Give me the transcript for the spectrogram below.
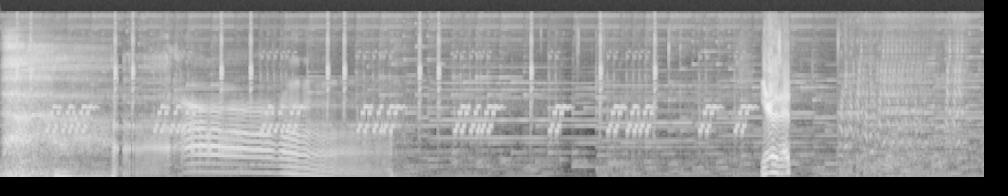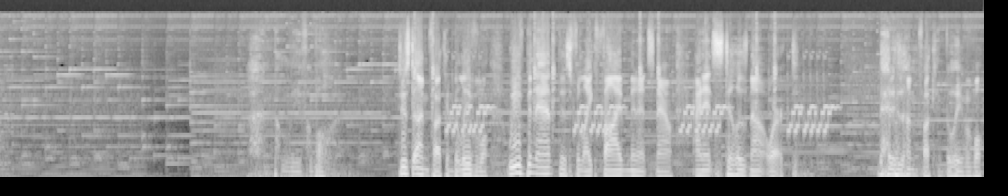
Use it! Unbelievable. Just unfucking believable. We've been at this for like five minutes now, and it still has not worked. That is unfucking believable.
